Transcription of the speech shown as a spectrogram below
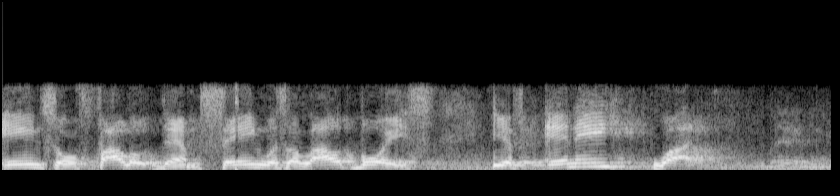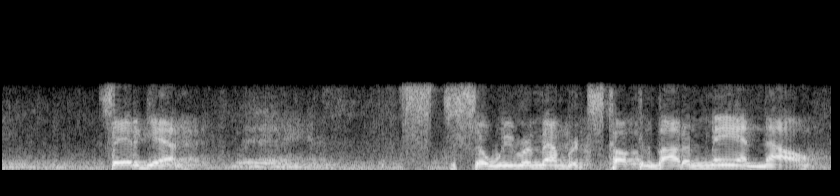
angel followed them, saying with a loud voice, If any, what? Say it again just so we remember, it's talking about a man now.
